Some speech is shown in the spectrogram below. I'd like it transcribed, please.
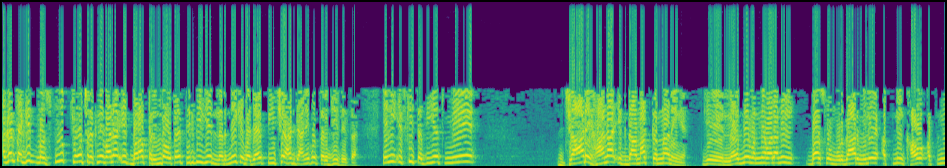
اگرچہ گد مضبوط چونچ رکھنے والا ایک بڑا پرندہ ہوتا ہے، پھر بھی یہ لڑنے کے بجائے پیچھے ہٹ جانے کو ترجیح دیتا ہے۔ یعنی اس کی طبیعت میں جارحانہ اقدامات کرنا نہیں ہے۔ یہ لڑنے مرنے والا نہیں، بس وہ مردار ملے، اپنی کھاؤ، اپنی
